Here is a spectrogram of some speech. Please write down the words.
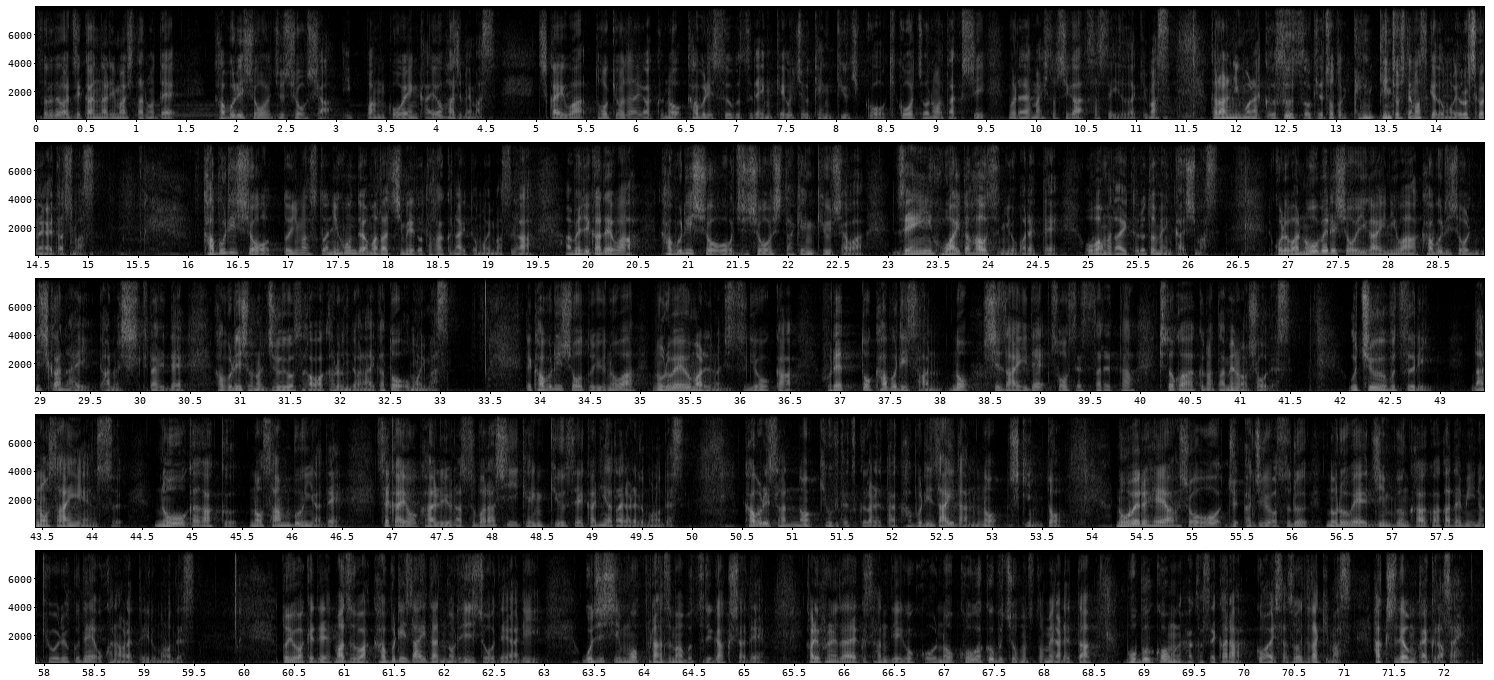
それでは時間になりましたのでかぶり賞受賞者一般講演会を始めます。司会は東京大学のかぶり数物連携宇宙研究機構機構長の私村山仁がさせていただきます。柄にもなくスーツを着てちょっと緊張してますけどもよろしくお願いいたします。かぶり賞と言いますと日本ではまだ知名度高くないと思いますがアメリカではかぶり賞を受賞した研究者は全員ホワイトハウスに呼ばれてオバマ大統領と面会します。これはノーベル賞以外にはかぶり賞にしかないあのしきたりでかぶり賞の重要さが分かるんではないかと思います。でカブリ賞というのはノルウェー生まれの実業家フレッド・カブリさんの資材で創設された基礎科学のための賞です。宇宙物理ナノサイエンス脳科学の3分野で世界を変えるような素晴らしい研究成果に与えられるものです。カブリさんの寄付で作られたカブリ財団の資金とノーベル平和賞を授与するノルウェー人文科学アカデミーの協力で行われているものです。というわけでまずはカブリ財団の理事長でありご自身もプラズマ物理学者でカリフォルニア大学サンディエゴ校の工学部長も務められたボブ・コーン博士からご挨拶をいただきます。拍手でお迎えください。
